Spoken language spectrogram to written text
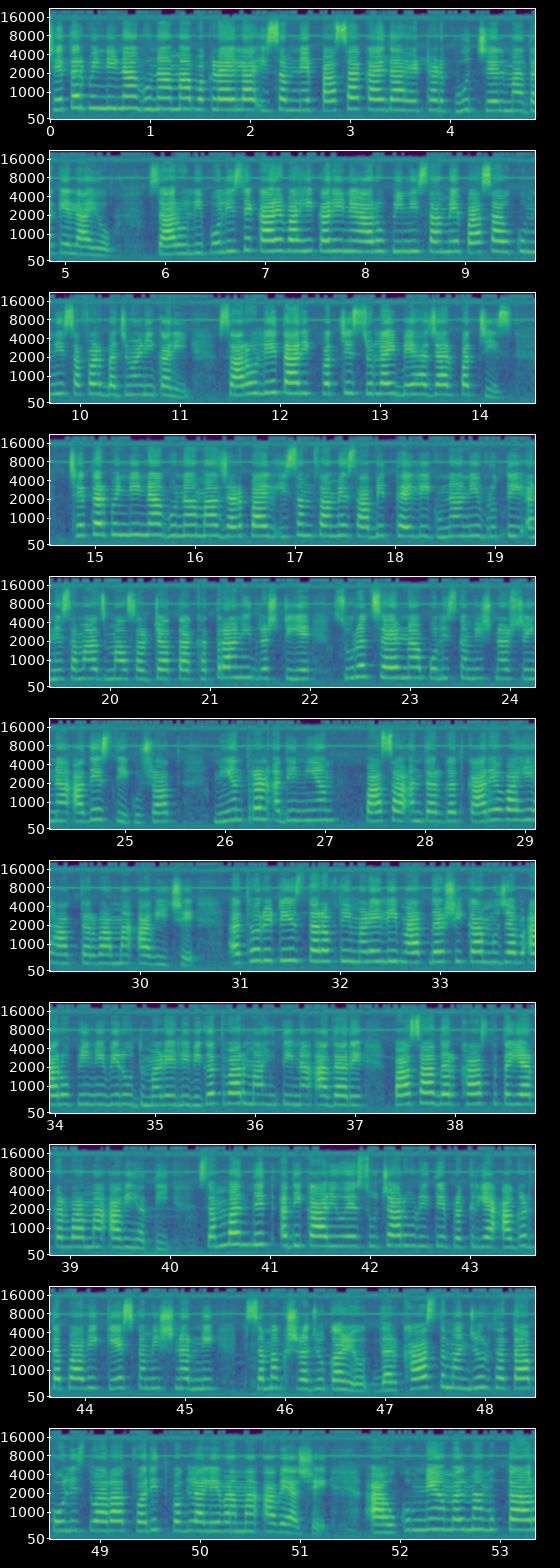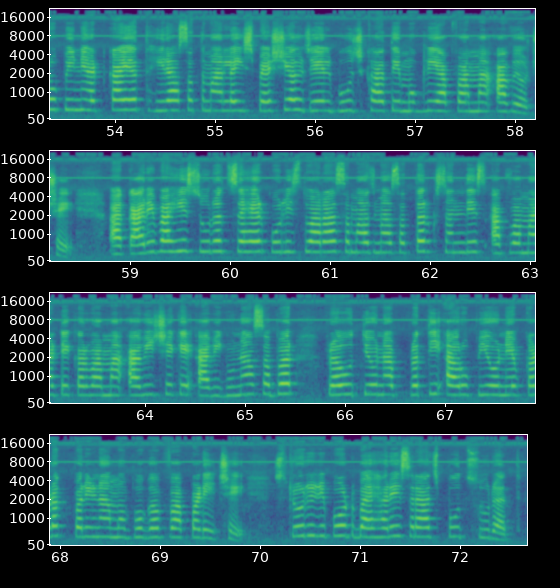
છેતરપિંડીના ગુનામાં પકડાયેલા ઈસમને પાસા કાયદા હેઠળ ભૂત જેલમાં ધકેલાયો. સારોલી પોલીસે કાર્યવાહી કરીને આરોપીની સામે પાસા હુકુમની સફળ બજવણી કરી. સારોલી તારીખ પચીસ જુલાઈ બે હજાર પચીસ. છેતરપિંડીના ગુનામાં ઝડપાયેલ ઈસમ સામે સાબિત થયેલી ગુનાની વૃત્તિ અને સમાજમાં સર્જાતા ખતરાની દ્રષ્ટિએ સુરત શહેરના પોલીસ કમિશનર શ્રીના આદેશથી ગુજરાત નિયંત્રણ અધિનિયમ પાસા અંતર્ગત કાર્યવાહી હાથ ધરવામાં આવી છે. ઓથોરિટીઝ તરફથી મળેલી માર્ગદર્શિકા મુજબ આરોપીની વિરુદ્ધ મળેલી વિગતવાર માહિતીના આધારે પાસા દરખાસ્ત તૈયાર કરવામાં આવી હતી. સંબંધિત અધિકારીઓએ સુચારુ રીતે પ્રક્રિયા આગળ ધપાવી કેસ કમિશનરની સમક્ષ રજૂ કર્યો. દરખાસ્ત મંજૂર થતાં પોલીસ દ્વારા ત્વરિત પગલાં લેવામાં આવ્યા છે. આ હુકુમને અમલમાં મૂકતા આરોપીને અટકાયત હિરાસતમાં લઈ સ્પેશિયલ જેલ ભુજ ખાતે મોકલી આપવામાં આવ્યો છે. આ કાર્યવાહી સુરત શહેર પોલીસ દ્વારા સમાજમાં સતર્ક સંદેશ આપવા માટે કરવામાં આવી છે કે આવી ગુનાસભર પ્રવૃત્તિઓના પ્રતિ આરોપીઓને કડક પરિણામો ભોગવવા પડે છે. Story report by Harish Rajput, Surat.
